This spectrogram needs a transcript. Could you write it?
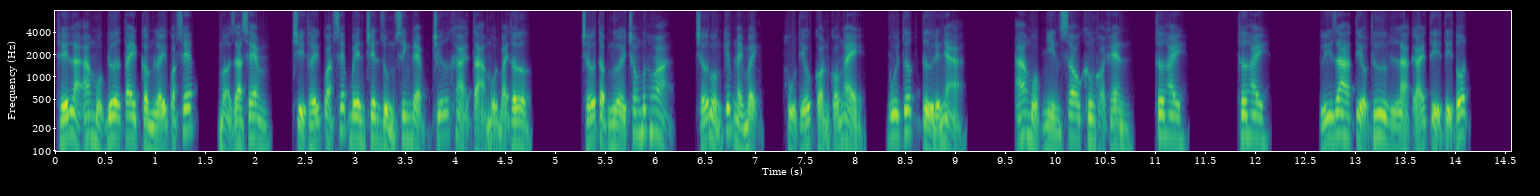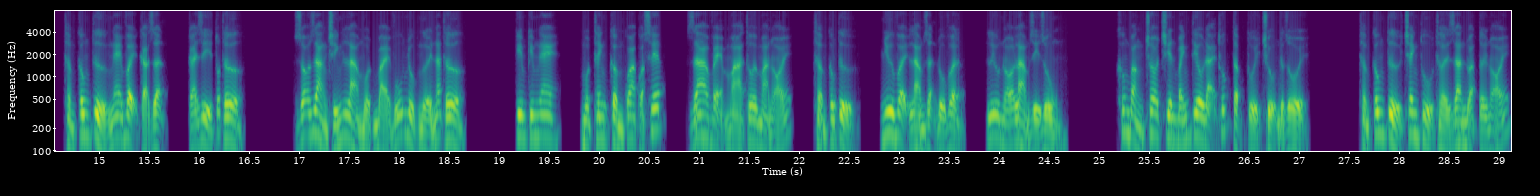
Thế là a một đưa tay cầm lấy quạt xếp, mở ra xem chỉ thấy quạt xếp bên trên dùng xinh đẹp chữ khải tả một bài thơ. Chớ tập người trong bức họa, chớ hưởng kiếp này mệnh, hủ thiếu còn có ngày, vui tước từ đến nhà. A một nhìn sau không khỏi khen, thơ hay thơ hay. Lý ra tiểu thư là cái tỷ tỷ tốt. Thẩm công tử nghe vậy cả giận, cái gì tốt thơ? Rõ ràng chính là một bài vũ nhục người nát thơ. Kim kim nghe, một thanh cầm qua quả xếp, ra vẻ mà thôi mà nói, thẩm công tử, như vậy làm giận đồ vật, lưu nó làm gì dùng? Không bằng cho chiên bánh tiêu đại thuốc tập tuổi trụ được rồi. Thẩm công tử tranh thủ thời gian đoạt tới nói,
